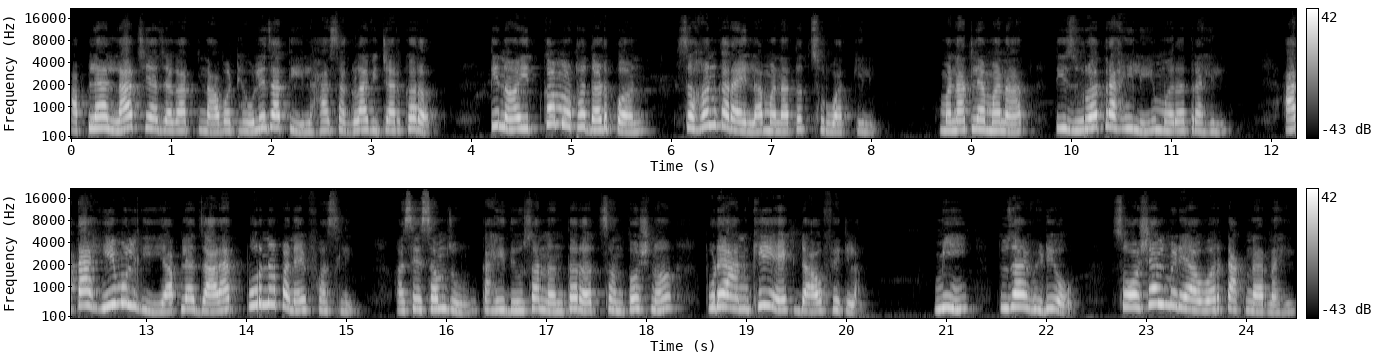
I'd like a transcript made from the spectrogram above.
आपल्यालाच या जगात नावं ठेवले जातील हा सगळा विचार करत तिनं इतकं मोठं दडपण सहन करायला मनातच सुरुवात केली. मनातल्या मनात ती झुरत राहिली मरत राहिली. आता ही मुलगी आपल्या जाळ्यात पूर्णपणे फसली असे समजून काही दिवसानंतरच संतोषनं पुढे आणखी एक डाव फेकला. मी तुझा व्हिडिओ सोशल मीडियावर टाकणार नाही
